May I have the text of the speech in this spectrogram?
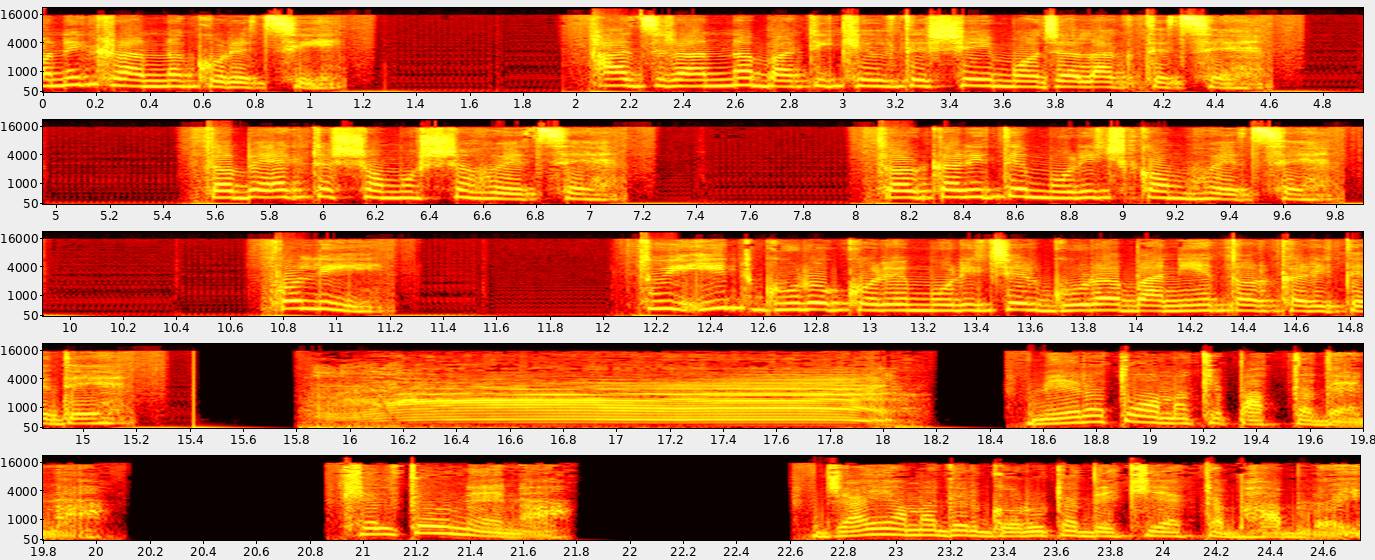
অনেক রান্না করেছি। আজ রান্না বাটি খেলতে সেই মজা লাগতেছে। তবে একটা সমস্যা হয়েছে। তরকারিতে মরিচ কম হয়েছে। বলি তুই ইট গুঁড়ো করে মরিচের গুঁড়া বানিয়ে তরকারিতে দে। মেয়েরা তো আমাকে পাত্তা দেয় না। খেলতেও নেয় না। যাই আমাদের গরুটা দেখি একটা ভাবলই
